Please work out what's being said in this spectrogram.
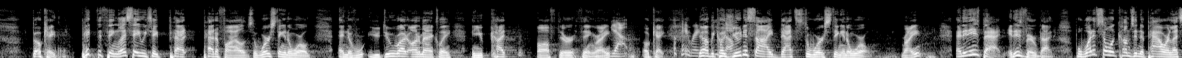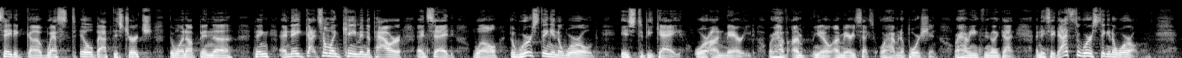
But okay, pick the thing. Let's say we say pet, pedophile is the worst thing in the world, and if you do right automatically, and you cut off their thing, right? Yeah. Okay. Okay, right. Now, because So. you decide that's the worst thing in the world, right? And it is bad. It is very bad. But what if someone comes into power? Let's say the uh, West Hill Baptist Church, the one up in uh, thing, and they got someone came into power and said, "Well, the worst thing in the world is to be gay or unmarried or have un, you know unmarried sex or have an abortion or have anything like that." And they say that's the worst thing in the world.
